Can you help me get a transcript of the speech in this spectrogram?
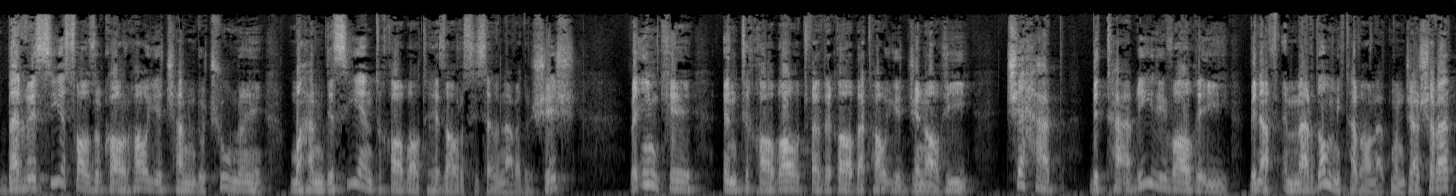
بررسی سازوکارهای چند و چون مهندسی انتخابات 1396 و اینکه انتخابات و رقابتهای جناهی چه حد به تغییری واقعی به نفع مردم می‌تواند منجر شود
